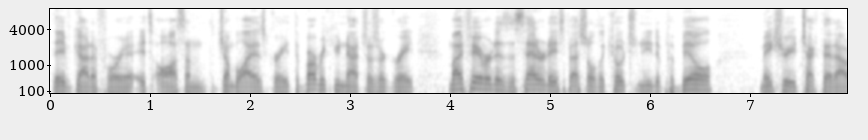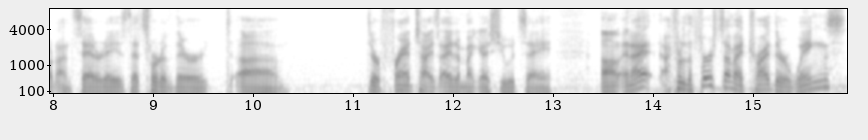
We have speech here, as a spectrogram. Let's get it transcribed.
They've got it for you. It's awesome. The jambalaya is great. The barbecue nachos are great. My favorite is the Saturday special, the cochinita pibil. Make sure you check that out on Saturdays. That's sort of their uh, their franchise item, I guess you would say. Um, and I, for the first time, I tried their wings.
